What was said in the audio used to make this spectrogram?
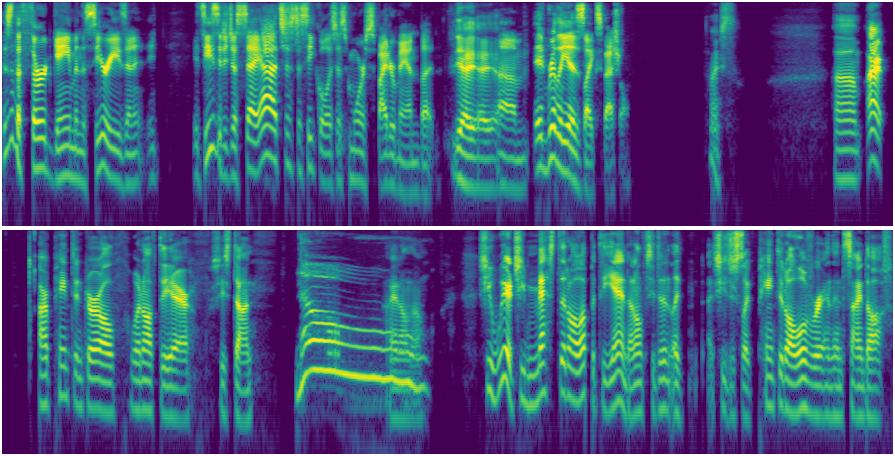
this is the third game in the series, and it, it it's easy to just say, ah, it's just a sequel. It's just more Spider Man. But Yeah, yeah, yeah. um, it really is like special. nice. Um, all right, our painting girl went off the air. She's done. No, I don't know. She weird. She messed it all up at the end. I don't know if she didn't like. Uh, she just like painted all over it and then signed off.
